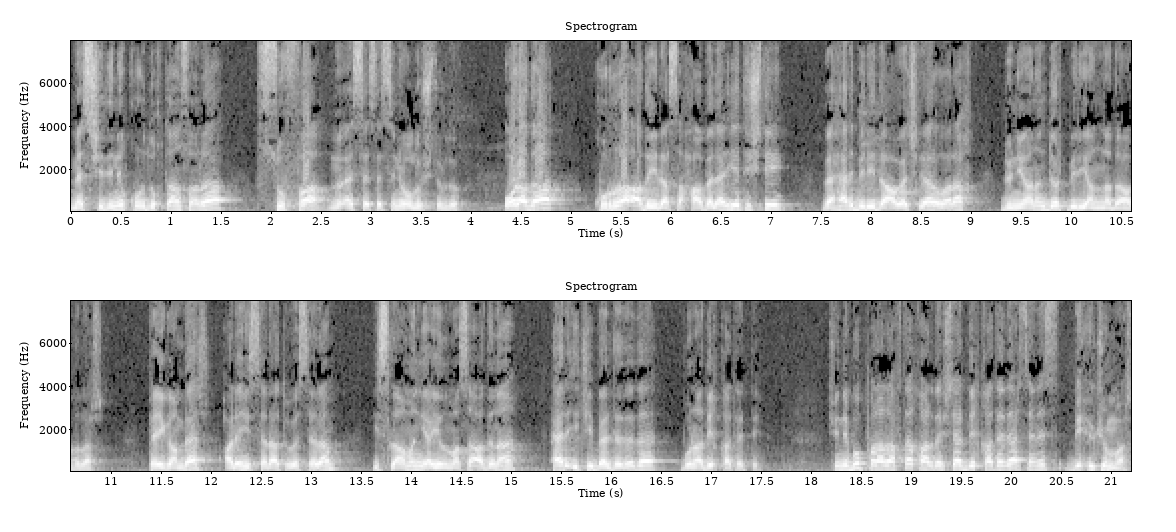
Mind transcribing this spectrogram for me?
mescidini kurduktan sonra Suffa müessesesini oluşturdu. Orada Kurra adıyla sahabeler yetişti ve her biri davetçiler olarak dünyanın dört bir yanına dağıldılar. Peygamber aleyhissalatu vesselam İslam'ın yayılması adına her iki beldede de buna dikkat etti. Şimdi bu paragrafta kardeşler dikkat ederseniz bir hüküm var.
